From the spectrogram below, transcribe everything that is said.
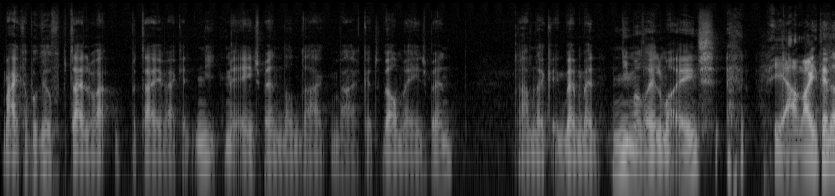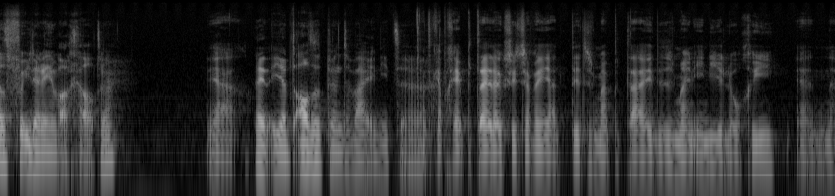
Maar ik heb ook heel veel partijen waar, partijen waar ik het niet mee eens ben dan daar waar ik het wel mee eens ben. Namelijk, ik ben met niemand helemaal eens. Ja, maar ik denk dat het voor iedereen wel geldt hoor. Ja, Nee, Je hebt altijd punten waar je niet... eh, ik heb geen partij dat ik zoiets heb van, ja, dit is mijn partij, dit is mijn ideologie en eh,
